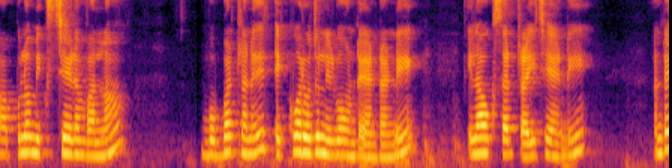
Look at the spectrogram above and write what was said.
పప్పులో మిక్స్ చేయడం వల్ల బొబ్బట్లు అనేది ఎక్కువ రోజులు నిల్వ ఉంటాయంటండి. ఇలా ఒకసారి ట్రై చేయండి. అంటే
